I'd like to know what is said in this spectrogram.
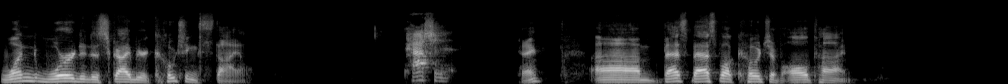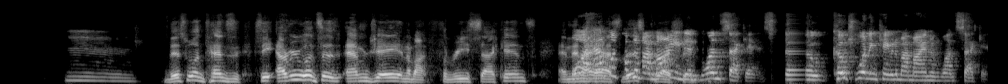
one word to describe your coaching style. Passionate. Okay. Um, best basketball coach of all time. Hmm. This one tends to see everyone says MJ in about three seconds, and then well, I, I, one this to my mind in one second. So Coach Wooden came to my mind in one second.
